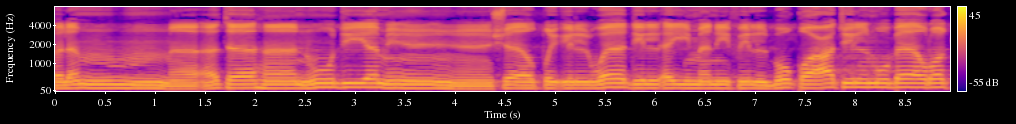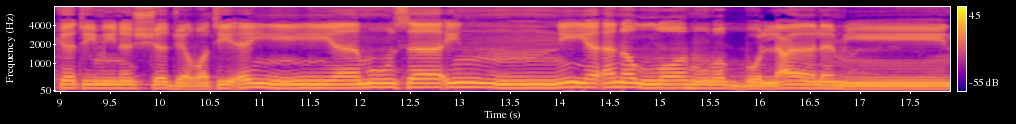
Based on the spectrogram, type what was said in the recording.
فلما أتاها نودي من شاطئ الوادي الأيمن في البقعة المباركة من الشجرة ان يا موسى إني أنا الله رب العالمين.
